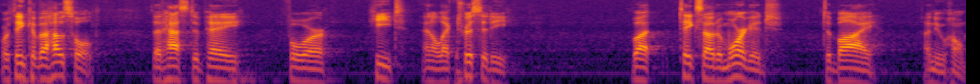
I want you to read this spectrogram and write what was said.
Or think of a household that has to pay for heat and electricity, but takes out a mortgage to buy a new home.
